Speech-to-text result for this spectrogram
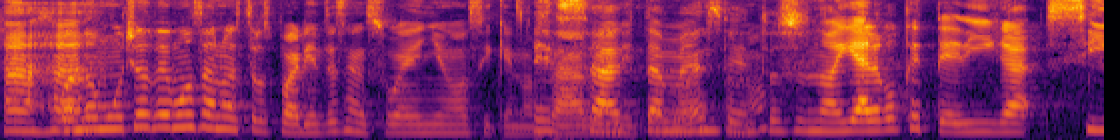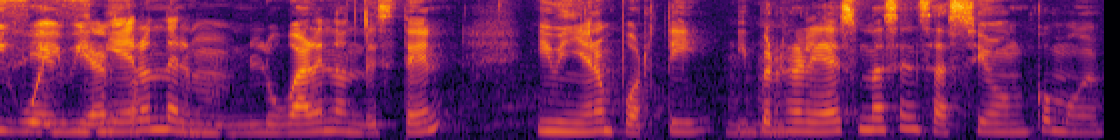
Ajá. Cuando muchos vemos a nuestros parientes en sueños y que nos hablan Exactamente. Entonces no hay algo que te diga, sí, Sí, güey, cierto. vinieron del lugar en donde estén y vinieron por ti. Y pero en realidad es una sensación como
